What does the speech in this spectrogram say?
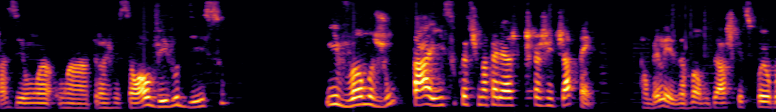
fazer uma, uma transmissão ao vivo disso, e vamos juntar isso com esses materiais que a gente já tem. Então, beleza, vamos. Eu acho que esse foi o,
